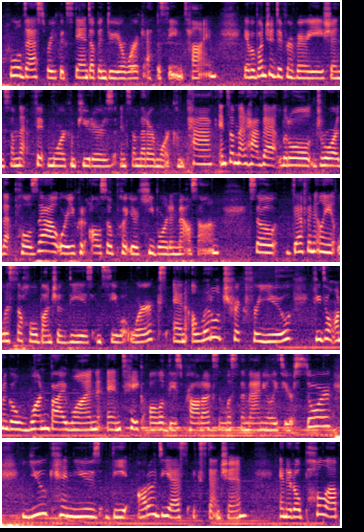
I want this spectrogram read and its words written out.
cool desks where you could stand up and do your work at the same time. You have a bunch of different variations, some that fit more computers and some that are more compact, and some that have that little drawer that pulls out where you could also put your keyboard and mouse on. So definitely list a whole bunch of these and see what works. And a little trick for you, if you don't want to go one by one and take all of these products and list them manually, manually to your store, you can use the AutoDS extension and it'll pull up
